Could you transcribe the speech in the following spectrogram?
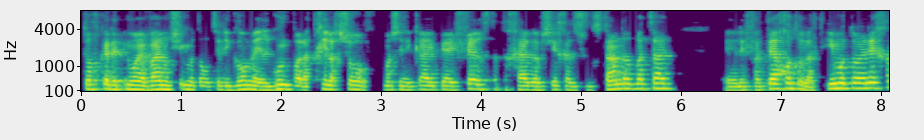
תוך כדי תנועה הבנו שאם אתה רוצה לגרום לארגון כבר להתחיל לחשוב, מה שנקרא API First, אתה חייב גם שיהיה לך איזשהו סטנדרט בצד, לפתח אותו, להתאים אותו אליך,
